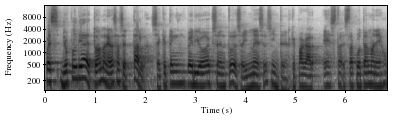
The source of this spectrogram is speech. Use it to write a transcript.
Pues yo podría de todas maneras aceptarla. Sé que tengo un periodo exento de seis meses sin tener que pagar esta, esta cuota de manejo,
